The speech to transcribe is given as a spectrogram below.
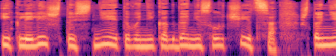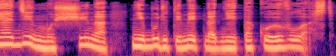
и клялись, что с ней этого никогда не случится, что ни один мужчина не будет иметь над ней такую власть.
